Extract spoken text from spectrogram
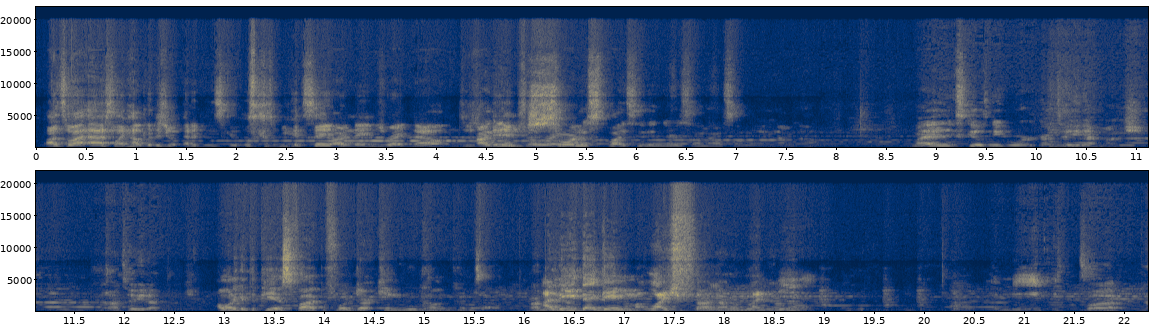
That's why I asked, like, how good is your editing skills? Because we could say our names right now. Just I can intro right sort now. of splice it in there somehow, some way. I don't know. My editing skills need work. I'll tell you that much. I'll tell you that much. I want to get the PS5 before Dark King Wukong comes out. mean, I need that game in my life. I- I don't blame you need it. I need it. But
